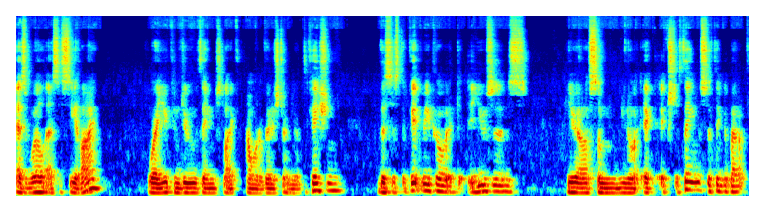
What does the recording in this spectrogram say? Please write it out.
as well as a CLI, where you can do things like, I want to register a new application. This is the Git repo it, it uses. Here are some, you know, e extra things to think about.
